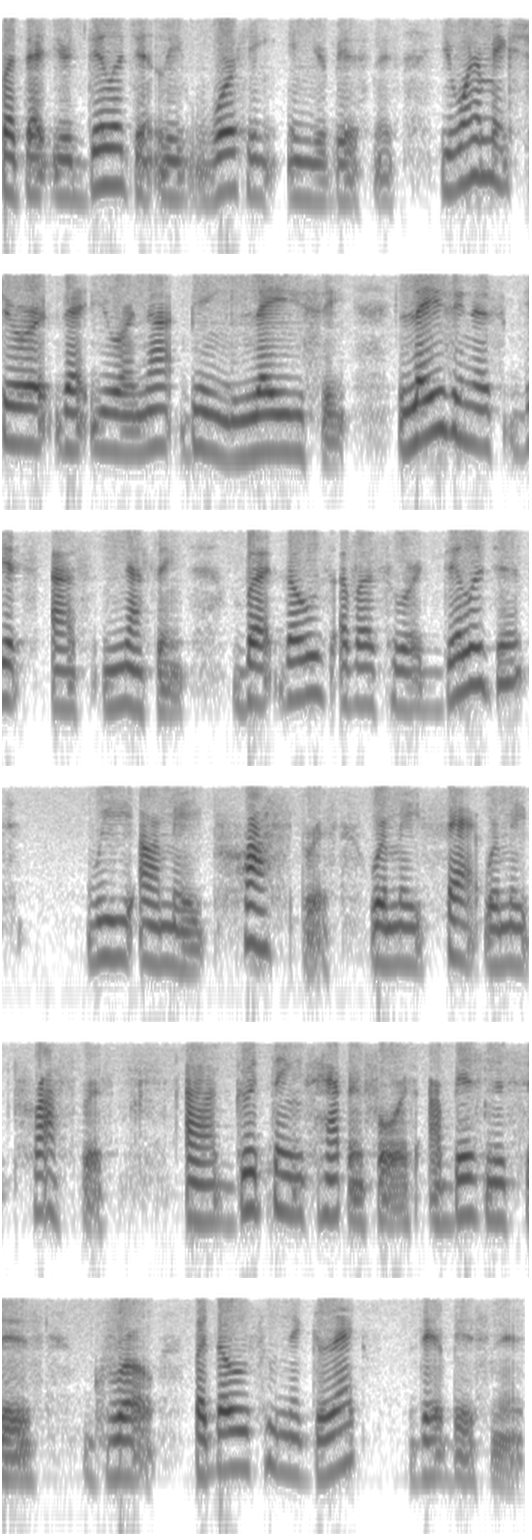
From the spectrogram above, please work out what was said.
but that you're diligently working in your business. You want to make sure that you are not being lazy Laziness gets us nothing. But those of us who are diligent, we are made prosperous. We're made fat. We're made prosperous. Uh, good things happen for us. Our businesses grow. But those who neglect their business,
